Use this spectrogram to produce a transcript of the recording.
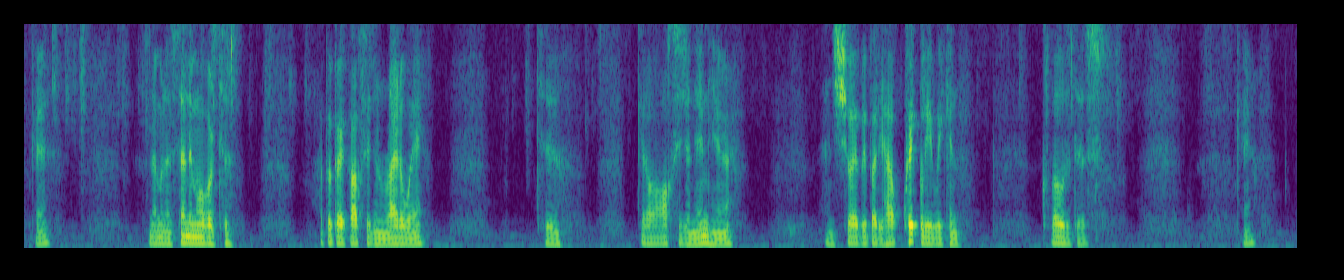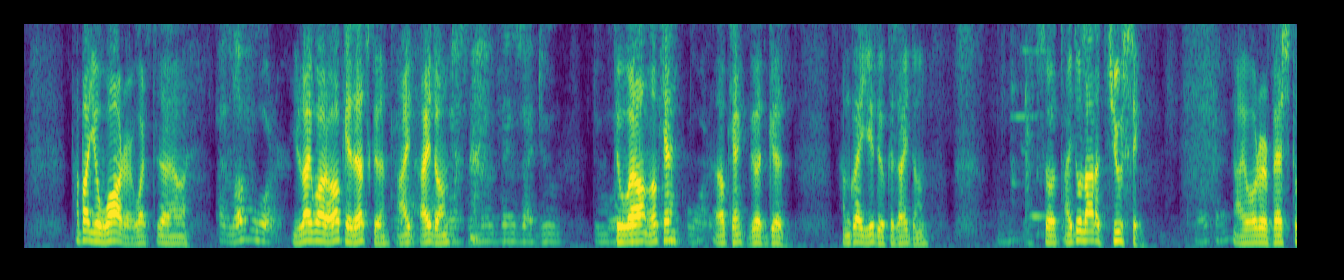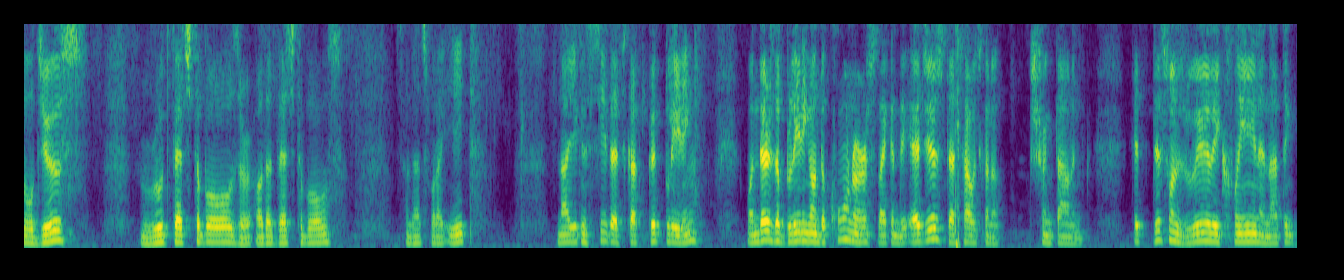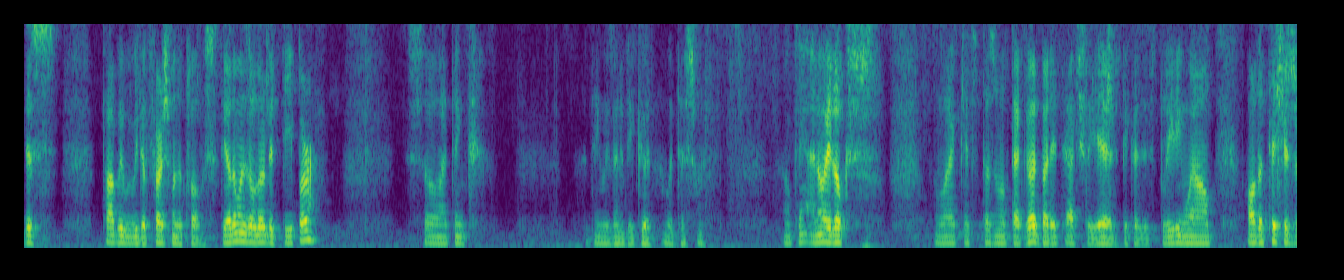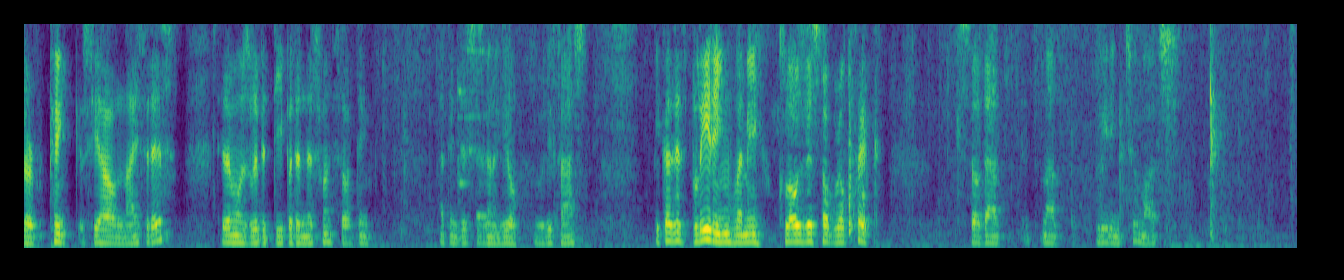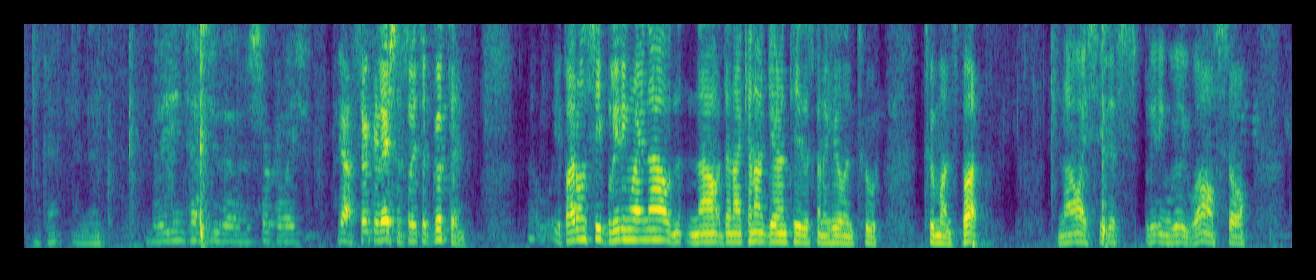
Okay. And I'm going to send him over to hyperbaric oxygen right away to get all oxygen in here and show everybody how quickly we can close this. Okay. How about your water? What uh, I love water. you like water? Okay, that's good. I I don't. That's one of the things I do do well. Do well, okay. Okay, good, good. I'm glad you do because I don't. Mm-hmm. So I do a lot of juicing. Okay. I order vegetable juice, root vegetables or other vegetables. So that's what I eat. Now you can see that it's got good bleeding. When there's a bleeding on the corners, like in the edges, that's how it's gonna shrink down. And it, this one's really clean, and I think this probably will be the first one to close. The other one's a little bit deeper, so I think I think we're gonna be good with this one. Okay, I know it looks like it doesn't look that good, but it actually is because it's bleeding well. All the tissues are pink. See how nice it is? The other one was a little bit deeper than this one, so I think I think this is gonna heal really fast. Because it's bleeding, let me close this up real quick so that it's not bleeding too much. Okay, and then Bleeding tells you that there's circulation. yeah, circulation. So it's a good thing. If I don't see bleeding right now, now then I cannot guarantee it's going to heal in two two months. But now I see this bleeding really well, so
